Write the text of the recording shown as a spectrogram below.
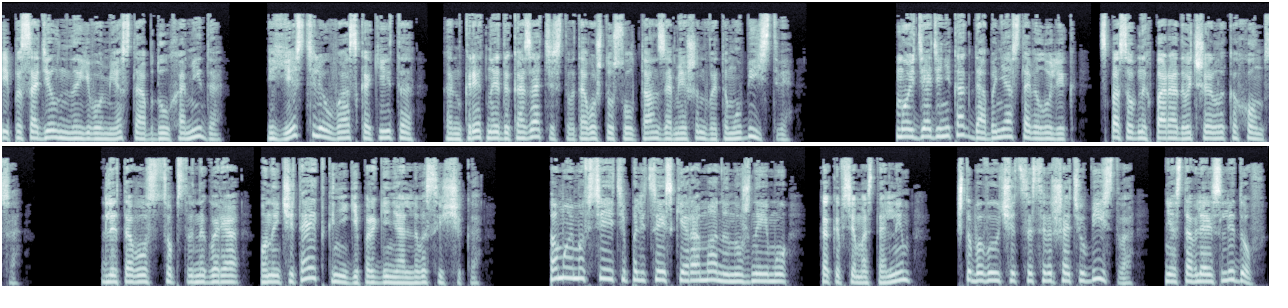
и посадил на его место Абдул-Хамида. Есть ли у вас какие-то конкретные доказательства того, что султан замешан в этом убийстве? Мой дядя никогда бы не оставил улик, способных порадовать Шерлока Холмса. Для того, собственно говоря, он и читает книги про гениального сыщика. По-моему, все эти полицейские романы нужны ему, как и всем остальным, чтобы выучиться совершать убийства, не оставляя следов,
